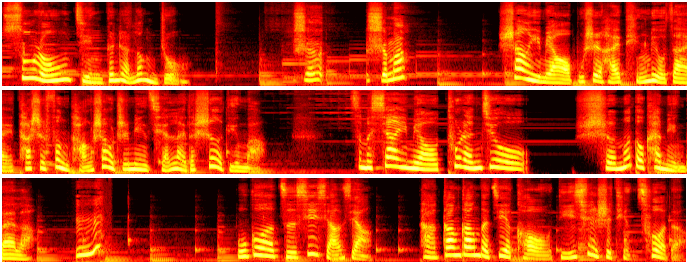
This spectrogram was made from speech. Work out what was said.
苏荣紧跟着愣住。什什么？上一秒不是还停留在他是奉唐少之命前来的设定吗？怎么下一秒突然就什么都看明白了？嗯。不过仔细想想，他刚刚的借口的确是挺错的。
